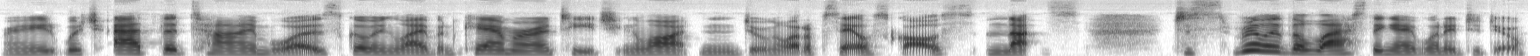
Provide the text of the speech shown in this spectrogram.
right? Which at the time was going live on camera, teaching a lot, and doing a lot of sales calls. And that's just really the last thing I wanted to do.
